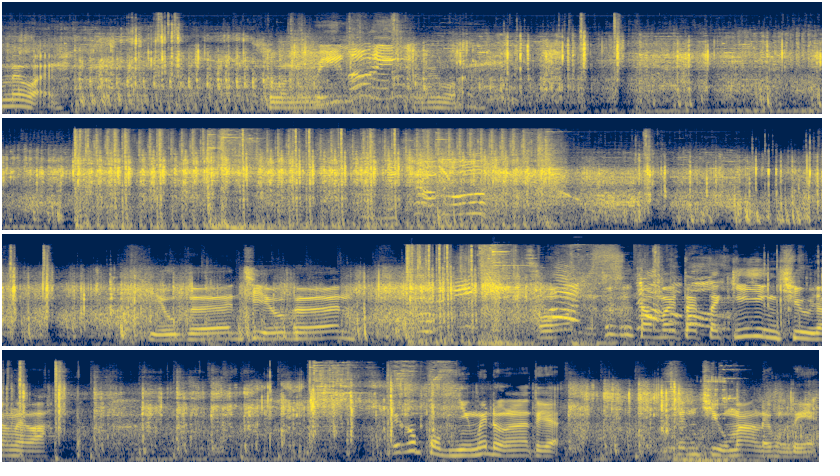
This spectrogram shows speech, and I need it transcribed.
ว่าไม่ไหวตัวนี้ Reloading. ไม่ไหว Trouble. ชิวเกินชิวเกินโอ้ทำไมตะตะกี้ยิงชิวจังเลยวะนี่ก็ผมยิงไม่โดนนะตะกี้เล่นชิวมากเลยผมตะกี้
